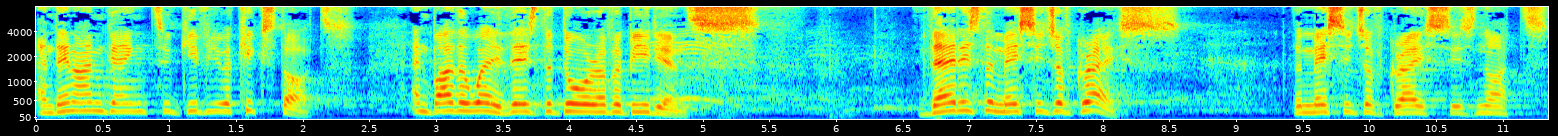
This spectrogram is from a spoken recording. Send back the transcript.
And then I'm going to give you a kickstart. And by the way, there's the door of obedience. That is the message of grace. The message of grace is not,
